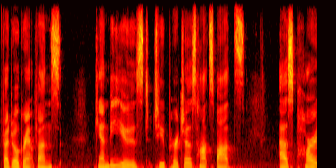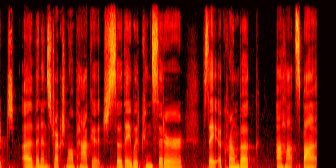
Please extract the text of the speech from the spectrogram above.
federal grant funds can be used to purchase hotspots as part of an instructional package. So they would consider, say, a Chromebook, a hotspot,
